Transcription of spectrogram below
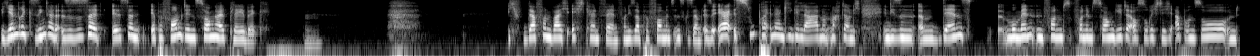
Jendrik singt halt, also es ist halt, er ist dann, er performt den Song halt Playback. Mhm ich, davon war ich echt kein Fan, von dieser Performance insgesamt. Also er ist super energiegeladen und macht da und ich in diesen ähm, Dance-Momenten von, von dem Song geht er auch so richtig ab und so und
